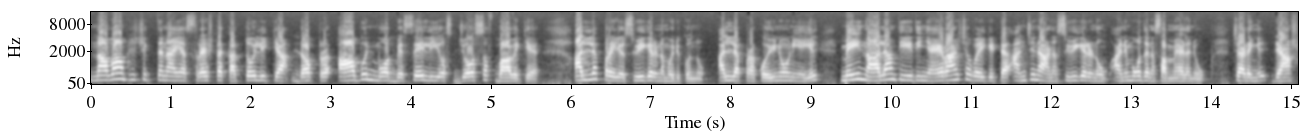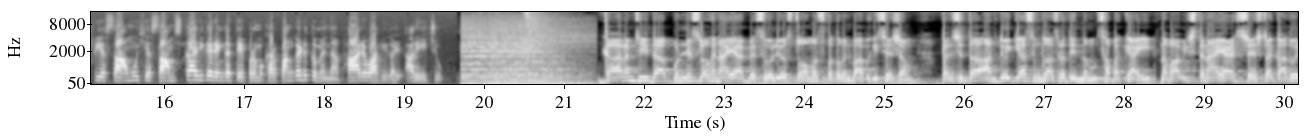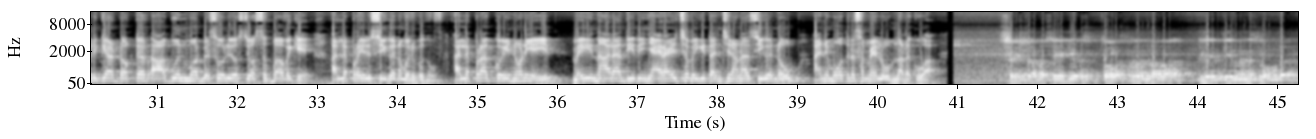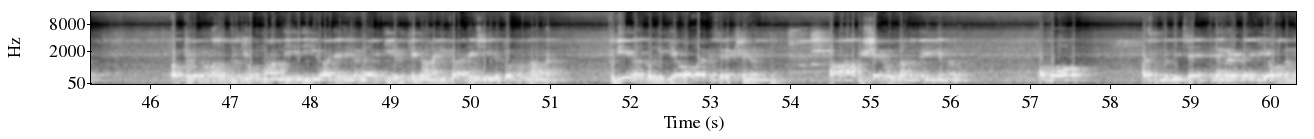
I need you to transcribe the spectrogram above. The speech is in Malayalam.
നവാഭിഷിക്തനായ ശ്രേഷ്ഠ കത്തോലിക്ക ഡോക്ടർ ആബുൻ മോർ ബെസേലിയോസ് ജോസഫ് ബാവയ്ക്ക് അല്ലപ്രയിൽ സ്വീകരണമൊരുക്കുന്നു. അല്ലപ്ര കൊയിനോണിയയിൽ മെയ് നാലാം തീയതി ഞായറാഴ്ച വൈകിട്ട് അഞ്ചിനാണ് സ്വീകരണവും അനുമോദന സമ്മേളനവും. ചടങ്ങിൽ രാഷ്ട്രീയ സാമൂഹ്യ സാംസ്കാരിക രംഗത്തെ പ്രമുഖർ പങ്കെടുക്കുമെന്ന് ഭാരവാഹികൾ അറിയിച്ചു. കാലം ചെയ്ത പുണ്യശ്ലോകനായ ബെസോലിയോസ് തോമസ് പദവൻ ബാബയ്ക്ക് ശേഷം പരിശുദ്ധ അന്ത്യോഗ്യ സിംഹാസനത്തിൽ നിന്നും സഭയ്ക്കായി നവാഭിഷിക്തനായ ശ്രേഷ്ഠ കാതോലിക്ക ഡോക്ടർ ആബുൻ മോർ ബെസോലിയോസ് ജോസഫ് ബാബയ്ക്ക് അല്ലപ്രയിൽ സ്വീകരണം ഒരുക്കുന്നു. അല്ലപ്ര കൊയിനോണിയയിൽ മെയ് നാലാം തീയതി ഞായറാഴ്ച വൈകിട്ട് അഞ്ചിനാണ് സ്വീകരണവും അനുമോദന സമ്മേളനവും നടക്കുക. ശ്രേഷ്ഠ തോമസ് ഒക്ടോബർ മാസം മുപ്പത്തി ഒന്നാം തീയതി കാലേജ് രണ്ടായിരത്തി ഇരുപത്തി നാലിൽ കാലേജ് ചെയ്തിട്ടുള്ളതാണ് പുതിയ കത്തോലിക്കവായുടെ സെലക്ഷനും അഭിഷേകവും നടന്നിരിക്കുന്നത്. അപ്പോ അത് സംബന്ധിച്ച് ഞങ്ങളുടെ യോഗം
